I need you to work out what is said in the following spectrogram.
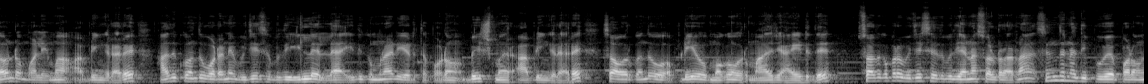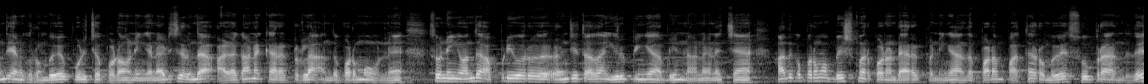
கவுண்டம்பாளையமா அப்படிங்கிறாரு. அதுக்கு வந்து உடனே விஜய் சேதுபதி இல்லை இல்லை இதுக்கு முன்னாடி எடுத்த படம் பீஷ்மர் அப்படிங்கிறாரு. ஸோ அவருக்கு வந்து அப்படியே முகம் ஒரு மாதிரி ஆயிடுது. ஸோ அதுக்கப்புறம் விஜய் சேதுபதி என்ன சொல்கிறாருன்னா சிந்து நதி புவே படம் வந்து எனக்கு ரொம்பவே பிடிச்ச படம். நீங்கள் நடிச்சிருந்த அழகான கேரக்டரில் அந்த படமும் ஒன்று ஸோ நீங்கள் வந்து அப்படி ஒரு ரஞ்சிதா தான் இருப்பீங்க அப்படின்னு நான் நினச்சேன். அதுக்கப்புறமா பீஷ்மர் படம் டைரக்ட் பண்ணீங்க. அந்த படம் பார்த்தா ரொம்பவே சூப்பராக இருந்தது.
